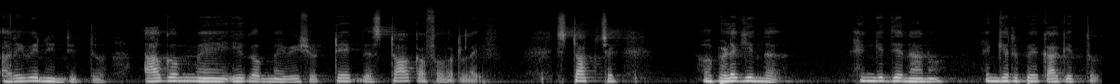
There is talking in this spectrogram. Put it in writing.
ಅರಿವಿನಿಂದಿದ್ದು ಆಗೊಮ್ಮೆ ಈಗೊಮ್ಮೆ we should take the stock of our life stock check ಬೆಳಗಿಂದ ಹೆಂಗಿದ್ದೆ ನಾನು? ಹೆಂಗಿರಬೇಕಾಗಿತ್ತು?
